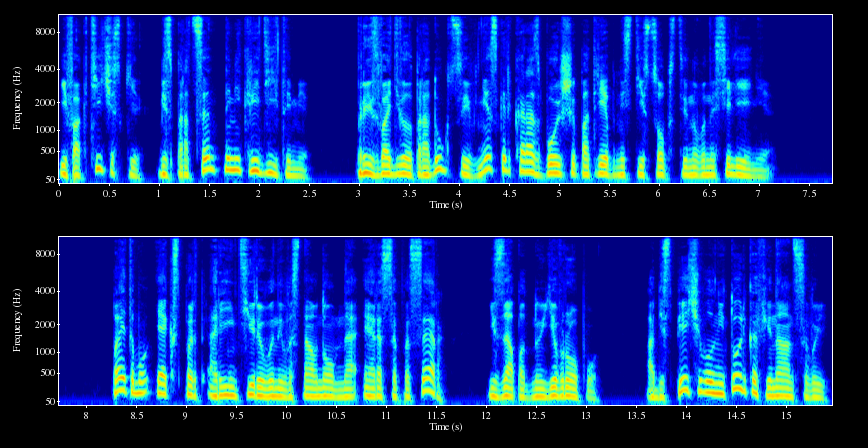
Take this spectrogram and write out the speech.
и фактически беспроцентными кредитами, производила продукции в несколько раз больше потребностей собственного населения. Поэтому экспорт, ориентированный в основном на РСФСР и Западную Европу, обеспечивал не только финансовый,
